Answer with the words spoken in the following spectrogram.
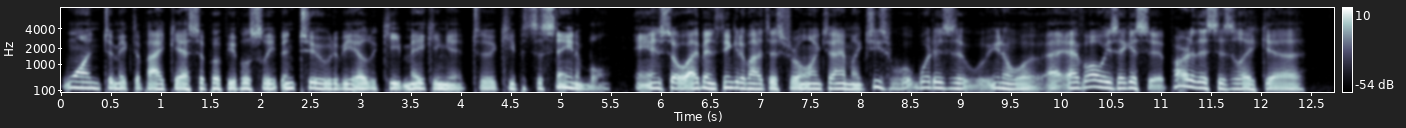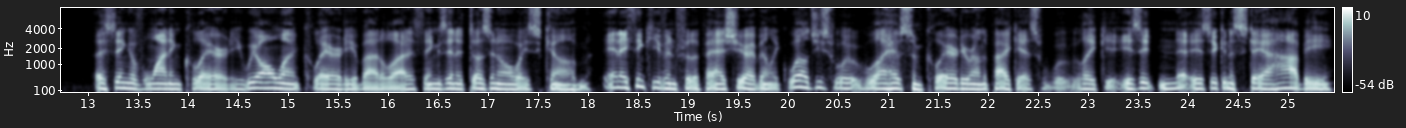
One, to make the podcast to put people to sleep, and two, to be able to keep making it, to keep it sustainable. And so I've been thinking about this for a long time. Like, geez, what is it? You know, I've always, I guess, part of this is like, uh, a thing of wanting clarity. We all want clarity about a lot of things, and it doesn't always come. And I think even for the past year, I've been like, well, geez, will, will I have some clarity around the podcast? Like, is it is it going to stay a hobby,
